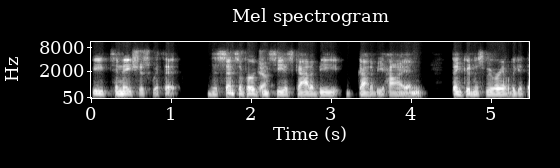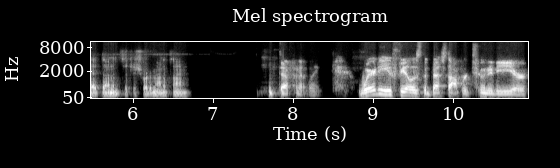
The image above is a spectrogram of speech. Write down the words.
be tenacious with it. The sense of urgency yeah. has got to be got to be high, and thank goodness we were able to get that done in such a short amount of time. Definitely. Where do you feel is the best opportunity or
